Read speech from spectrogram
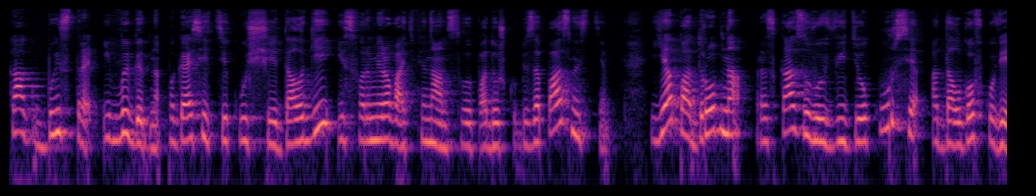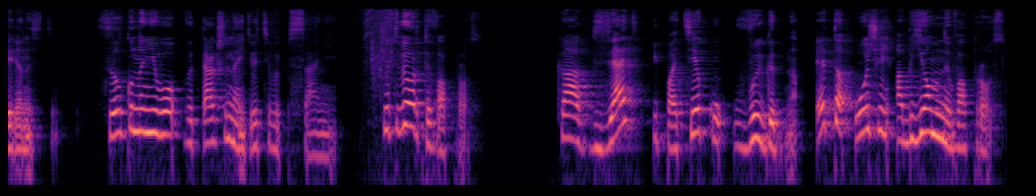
Как быстро и выгодно погасить текущие долги и сформировать финансовую подушку безопасности, я подробно рассказываю в видеокурсе «От долгов к уверенности». Ссылку на него вы также найдете в описании. Четвертый вопрос. Как взять ипотеку выгодно? Это очень объемный вопрос.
